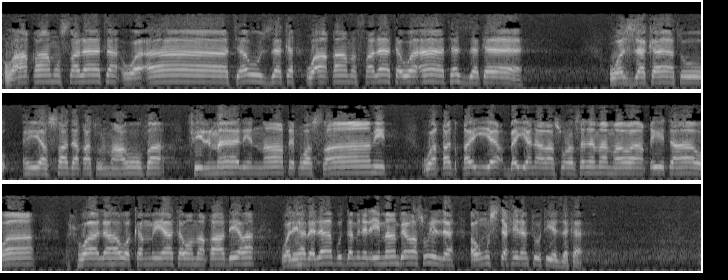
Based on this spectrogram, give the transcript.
وأقاموا الصلاة وآتوا الزكاة وأقام الصلاة وآتى الزكاة. والزكاة هي الصدقة المعروفة في المال الناطق والصامت. وقد بين رسول الله صلى الله عليه وسلم مواقيتها وأحوالها وكمياتها ومقاديرها. ولهذا لا بد من الإيمان برسول الله أو مستحيل أن تؤتي الزكاة.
